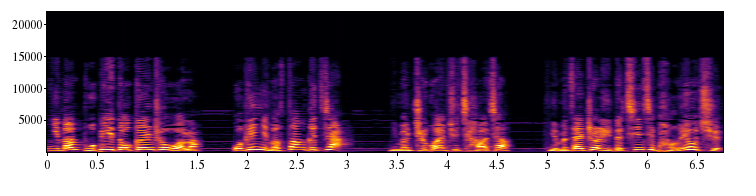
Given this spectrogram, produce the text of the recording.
你们不必都跟着我了，我给你们放个假，你们只管去瞧瞧你们在这里的亲戚朋友去，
